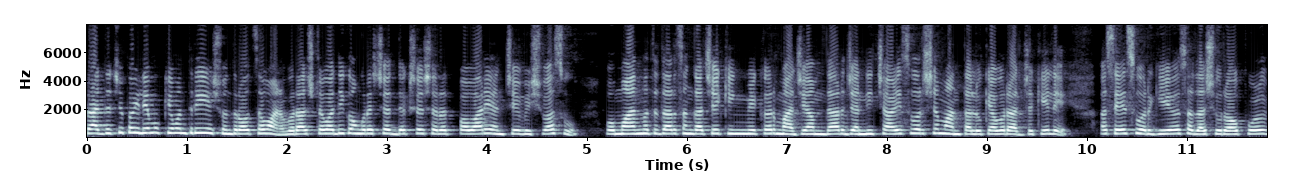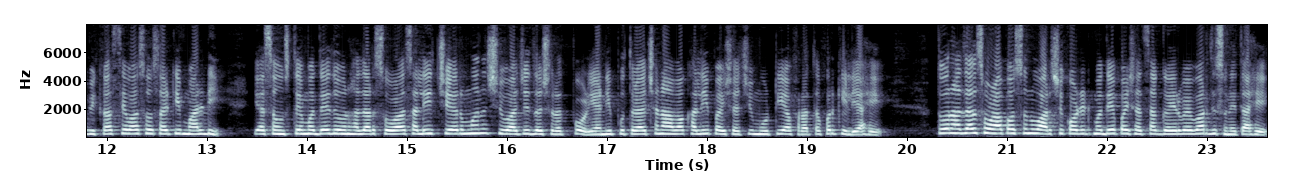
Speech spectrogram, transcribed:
राज्याचे पहिले मुख्यमंत्री यशवंतराव चव्हाण व राष्ट्रवादी काँग्रेसचे अध्यक्ष शरद पवार यांचे विश्वासू व मान मतदारसंघाचे किंगमेकर माजी आमदार ज्यांनी चाळीस वर्ष मान तालुक्यावर राज्य केले असे स्वर्गीय सदाशिवराव पोळ विकास सेवा सोसायटी मार्डी या संस्थेमध्ये दोन हजार सोळा साली चेअरमन शिवाजी दशरथ पोळ यांनी पुतळ्याच्या नावाखाली पैशाची मोठी अफरातफर केली आहे. दोन हजार सोळापासून वार्षिक ऑडिटमध्ये पैशाचा गैरव्यवहार दिसून येत आहे.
